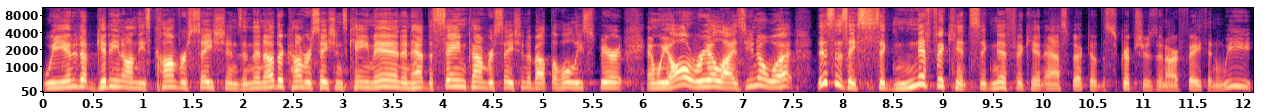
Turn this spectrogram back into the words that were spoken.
We ended up getting on these conversations, and then other conversations came in and had the same conversation about the Holy Spirit, and we all realized, you know what? This is a significant, significant aspect of the scriptures in our faith, and we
